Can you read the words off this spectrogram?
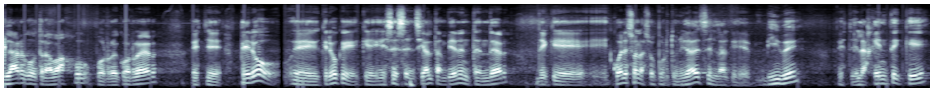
largo trabajo por recorrer, este, pero eh, creo que, es esencial también entender de que cuáles son las oportunidades en las que vive este, la gente que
